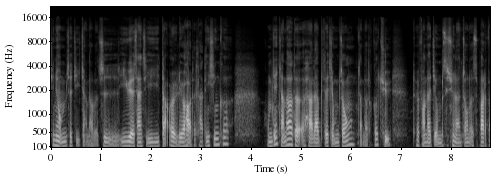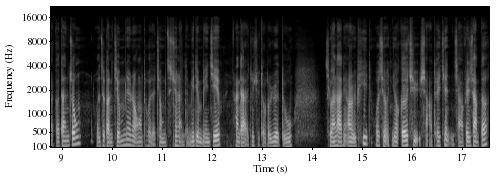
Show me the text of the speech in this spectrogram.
今天我们这集讲到的是一月三十一到二月六号的拉丁新歌。我们今天讲到的还有来比在节目中讲到的歌曲，都会放在节目资讯栏中的 Spotify 歌单中。文字版的节目内容都会在节目资讯栏的 Medium 连接，让大家继续多多阅读。喜欢拉丁 RP，或是有有歌曲想要推荐、想要分享的，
